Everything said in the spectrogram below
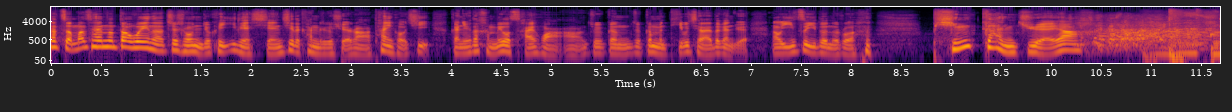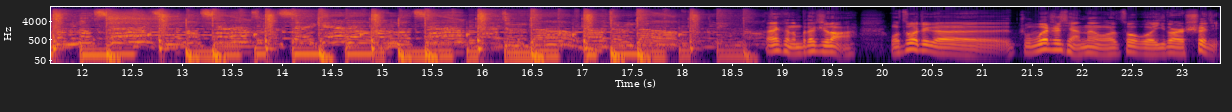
那怎么才能到位呢？这时候你就可以一脸嫌弃的看着这个学生啊，叹一口气，感觉他很没有才华啊，就根就根本提不起来的感觉，然后一字一顿的说，凭感觉呀。大家可能不太知道啊，我做这个主播之前呢，我做过一段设计，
